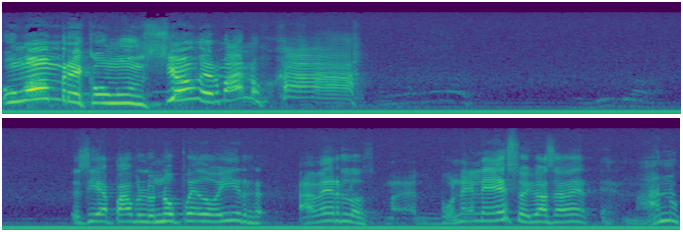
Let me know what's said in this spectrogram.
Un hombre con unción, hermano. Decía Pablo, no puedo ir a verlos. Ponele eso y vas a ver. Hermano,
